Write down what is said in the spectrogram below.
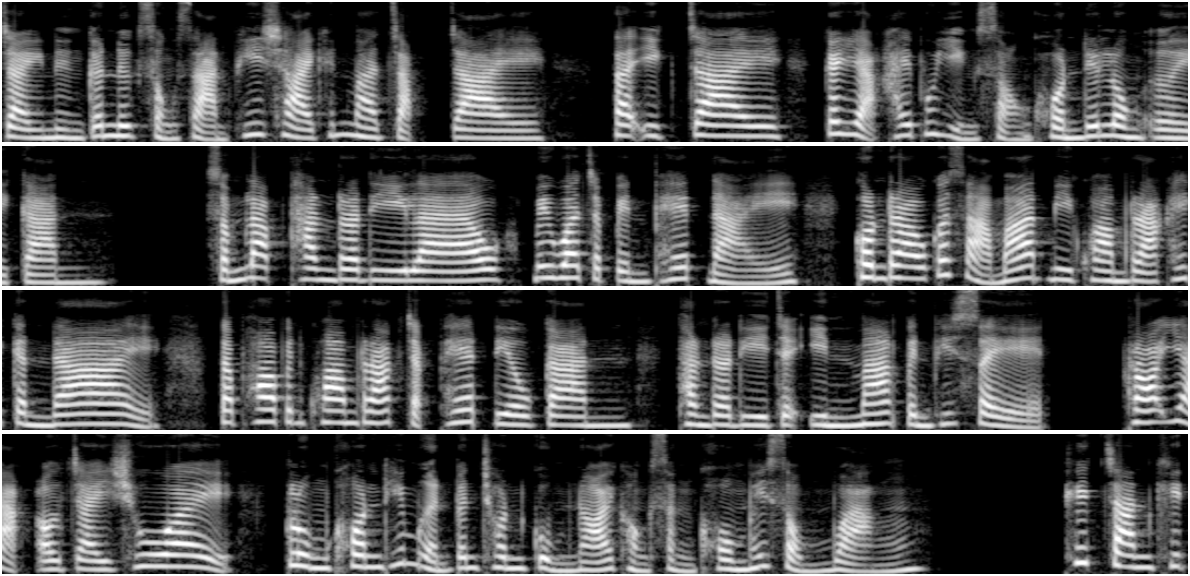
ใจหนึ่งก็นึกสงสารพี่ชายขึ้นมาจับใจ แต่อีกใจก็อยากให้ผู้หญิงสองคนได้ลงเอยกัน สำหรับทันรดีแล้วไม่ว่าจะเป็นเพศไหน คนเราก็สามารถมีความรักให้กันได้ แต่พอเป็นความรักจากเพศเดียวกัน ทันรดีจะอินมากเป็นพิเศษ เพราะอยากเอาใจช่วย กลุ่มคนที่เหมือนเป็นชนกลุ่มน้อยของสังคมให้สมหวัง พี่จันคิด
